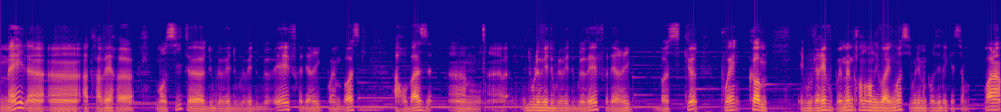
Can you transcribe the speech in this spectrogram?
mail euh, à travers euh, mon site euh, www.frédéricbosque.com et vous verrez, vous pouvez même prendre rendez-vous avec moi si vous voulez me poser des questions. Voilà.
